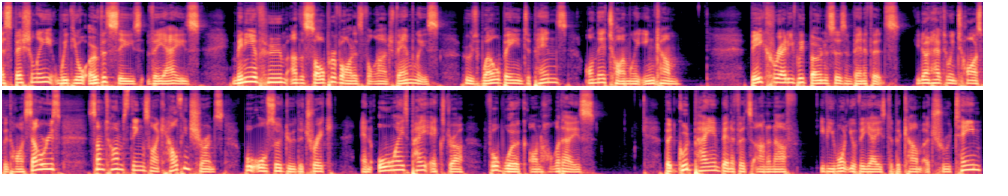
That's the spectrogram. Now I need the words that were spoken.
especially with your overseas VAs, many of whom are the sole providers for large families whose well being depends on their timely income. Be creative with bonuses and benefits. You don't have to entice with high salaries. Sometimes things like health insurance will also do the trick, and always pay extra for work on holidays. But good pay and benefits aren't enough. If you want your VAs to become a true team,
